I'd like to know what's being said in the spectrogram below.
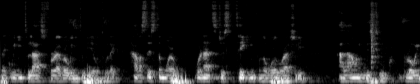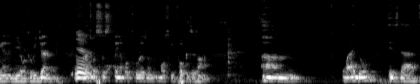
like we need to last forever. We need to be able to like have a system where we're not just taking from the world. We're actually allowing this to grow again and be able to regenerate. Yeah. So that's what sustainable tourism mostly focuses on. Um, what I do is that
